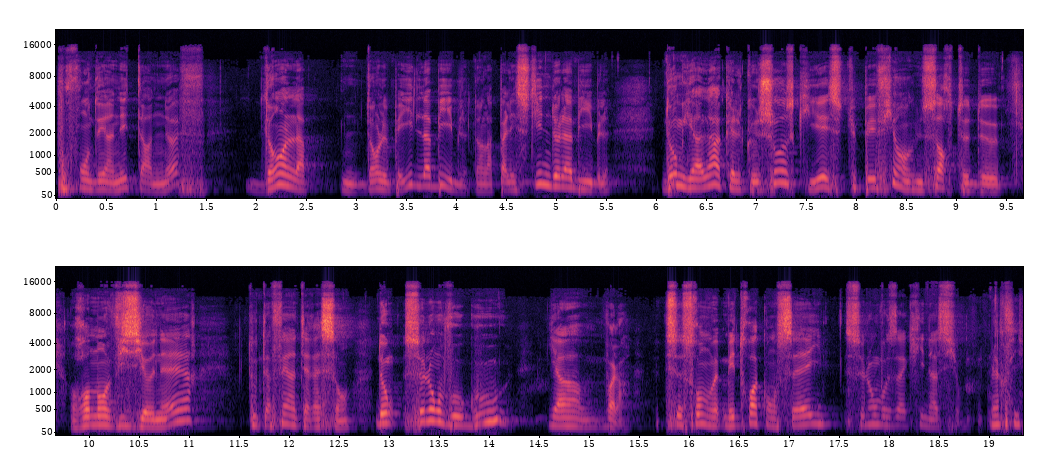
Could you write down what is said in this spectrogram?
pour fonder un État neuf dans, la, dans le pays de la Bible, dans la Palestine de la Bible. Donc il y a là quelque chose qui est stupéfiant, une sorte de roman visionnaire tout à fait intéressant. Donc selon vos goûts, il y a, voilà, ce seront mes trois conseils selon vos inclinations. Merci.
